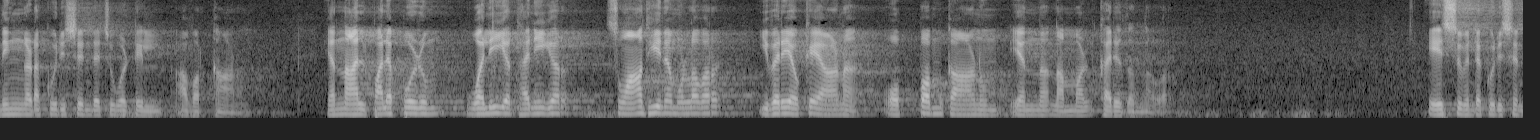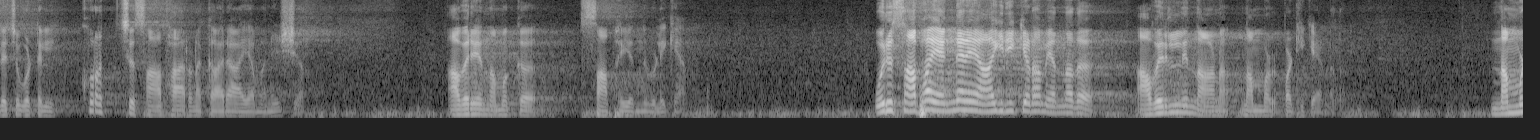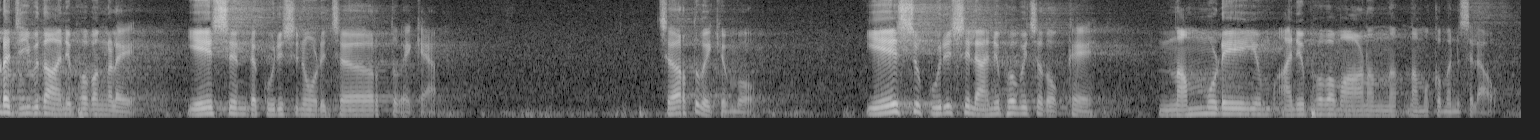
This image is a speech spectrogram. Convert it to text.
നിങ്ങളുടെ കുരിശിന്റെ ചുവട്ടിൽ അവർ കാണും. എന്നാൽ പലപ്പോഴും വലിയ ധനികർ സ്വാധീനമുള്ളവർ ഇവരെയൊക്കെയാണ് ഒപ്പം കാണും എന്ന് നമ്മൾ കരുതുന്നവർ. യേശുവിന്റെ കുരിശിന്റെ ചുവട്ടിൽ കുറച്ച് സാധാരണക്കാരായ മനുഷ്യർ. അവരെ നമുക്ക് സഭയെന്ന് വിളിക്കാം. ഒരു സഭ എങ്ങനെ ആയിരിക്കണം എന്നത് അവരിൽ നിന്നാണ് നമ്മൾ പഠിക്കേണ്ടത്. നമ്മുടെ ജീവിത അനുഭവങ്ങളെ യേശുവിന്റെ കുരിശിനോട് ചേർത്ത് വയ്ക്കാം. ചേർത്ത് വയ്ക്കുമ്പോൾ യേശു കുരിശിൽ അനുഭവിച്ചതൊക്കെ നമ്മുടെയും അനുഭവമാണെന്ന് നമുക്ക് മനസ്സിലാവും.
